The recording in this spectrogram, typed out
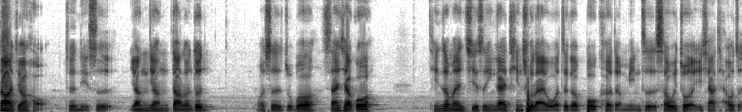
大家好，这里是洋洋大乱炖，我是主播三下锅。听众们其实应该听出来，我这个播客的名字稍微做一下调整，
